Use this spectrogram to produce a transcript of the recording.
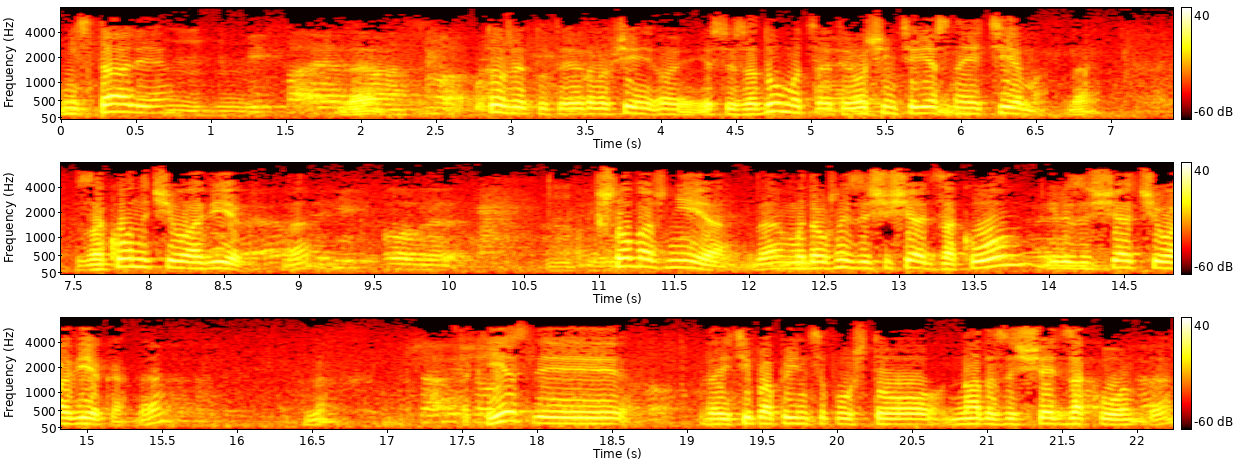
не стали, да. Тоже тут, это вообще, э, если задуматься, это очень интересная тема. Да. Законы человека. Да. Что важнее, да? Мы должны защищать закон или защищать человека, да? да? Так если да, идти по принципу, что надо защищать закон, да,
